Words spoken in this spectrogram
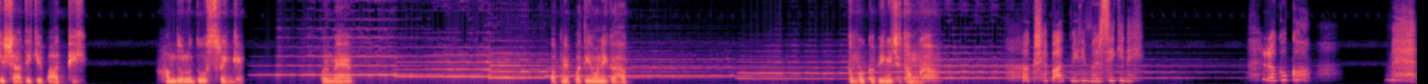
कि शादी के बाद भी हम दोनों दोस्त रहेंगे और मैं अपने पति होने का हक तुमको कभी नहीं जताऊँगा। अक्षय बात मेरी मर्ज़ी की नहीं। रघु को मैं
